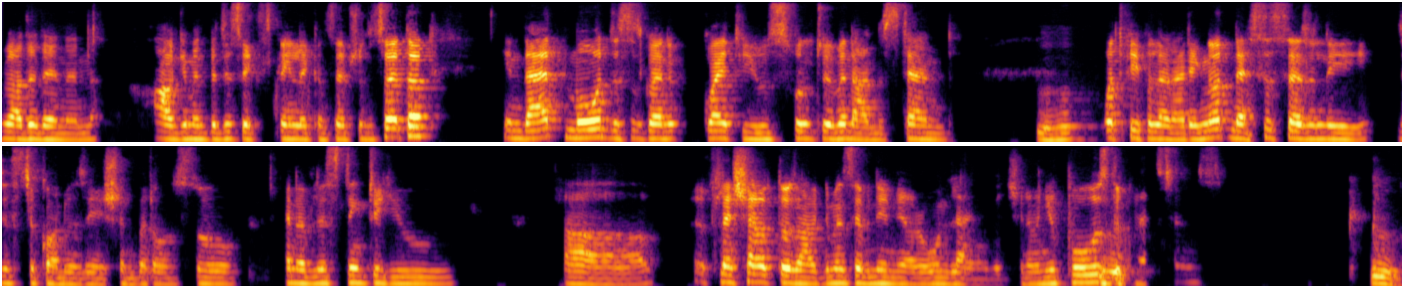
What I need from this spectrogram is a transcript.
rather than an argument, but just explain like conceptual. So I thought in that mode, this is going to quite useful to even understand mm-hmm. what people are writing, not necessarily just a conversation, but also kind of listening to you uh, flesh out those arguments even in your own language, you know, when you pose mm. the questions. Mm.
